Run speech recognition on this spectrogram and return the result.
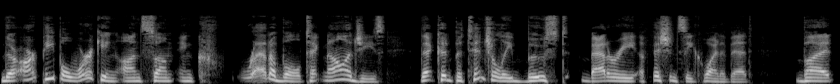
there are people working on some incredible technologies that could potentially boost battery efficiency quite a bit, but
